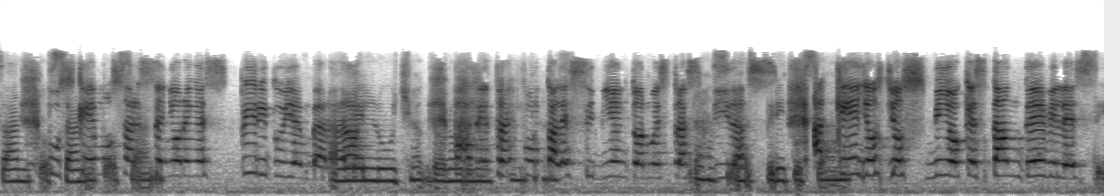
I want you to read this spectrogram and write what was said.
santo, Busquemos santo, al santo. Señor en espíritu y en verdad. Aleluya, gloria Padre, trae fortalecimiento a nuestras Gracias, vidas. Aquellos, Dios mío, que están débiles. Sí,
